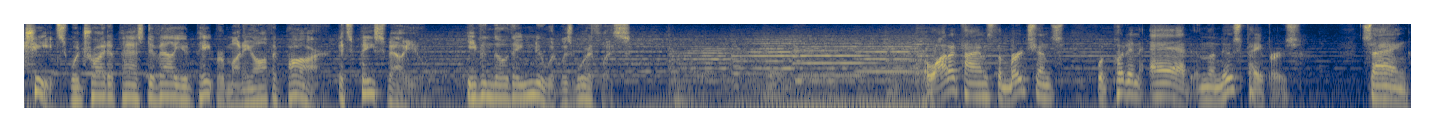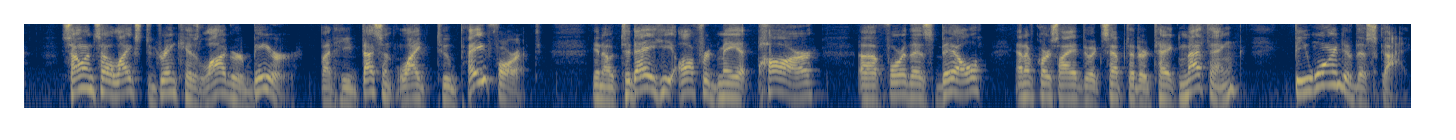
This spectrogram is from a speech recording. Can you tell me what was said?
Cheats would try to pass devalued paper money off at par, its face value, even though they knew it was worthless. A lot of times the merchants would put an ad in the newspapers saying, so and so likes to drink his lager beer, but he doesn't like to pay for it. You know, today he offered me at par uh, for this bill, and of course I had to accept it or take nothing. Be warned of this guy.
